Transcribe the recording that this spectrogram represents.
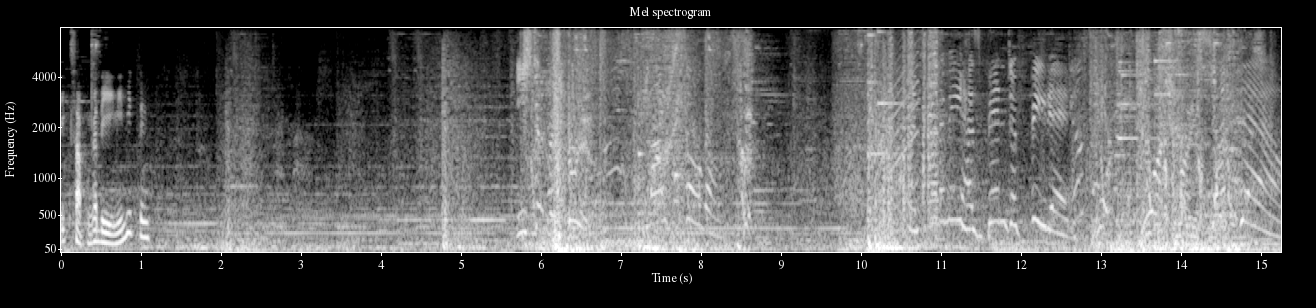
อีกสับมันก็ดีนิดนิดนึง Stepping through. An enemy has been defeated. Watch my Shut down.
